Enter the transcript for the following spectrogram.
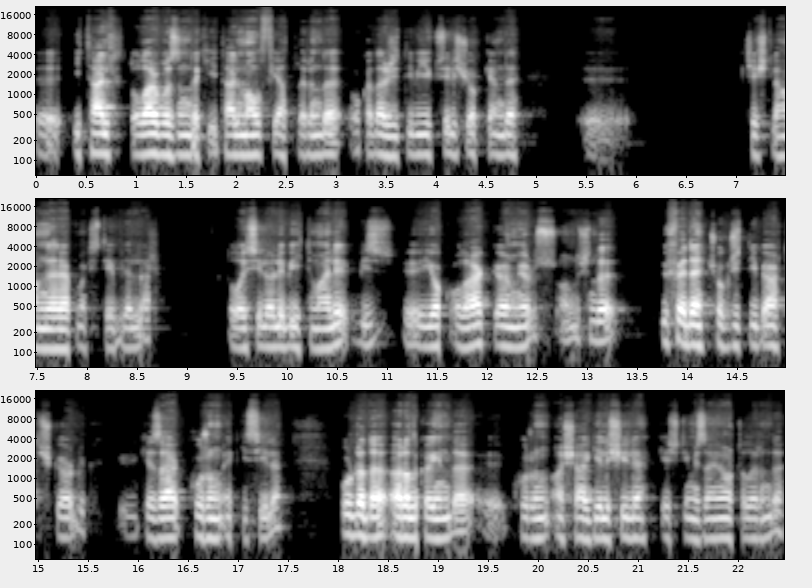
e, ithal dolar bazındaki ithal mal fiyatlarında o kadar ciddi bir yükseliş yokken de e, çeşitli hamleler yapmak isteyebilirler. Dolayısıyla öyle bir ihtimali biz e, yok olarak görmüyoruz. Onun dışında Üfe'de çok ciddi bir artış gördük. Keza kurun etkisiyle. Burada da Aralık ayında e, kurun aşağı gelişiyle geçtiğimiz ayın ortalarında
